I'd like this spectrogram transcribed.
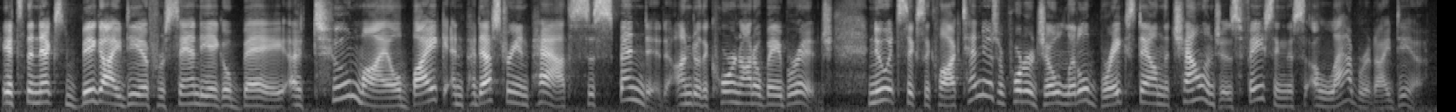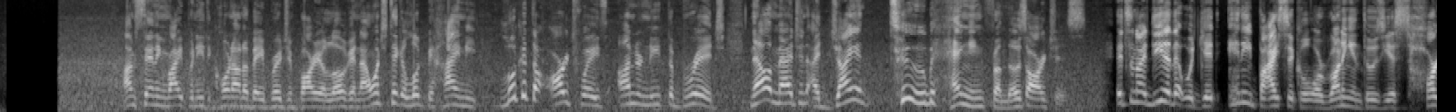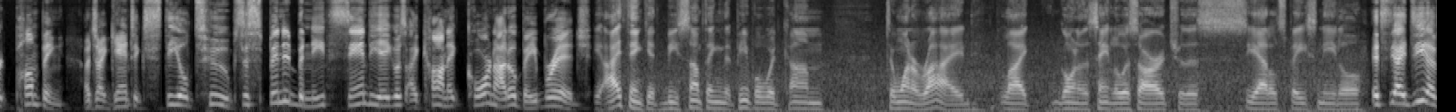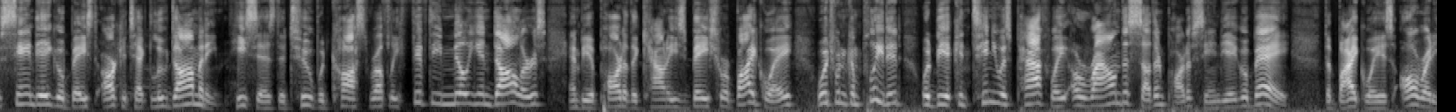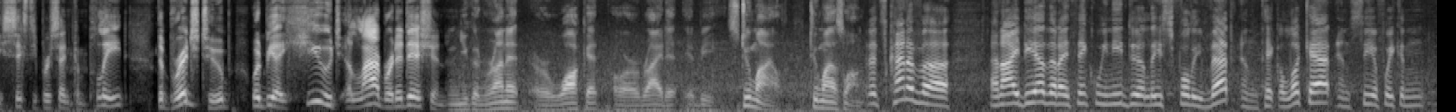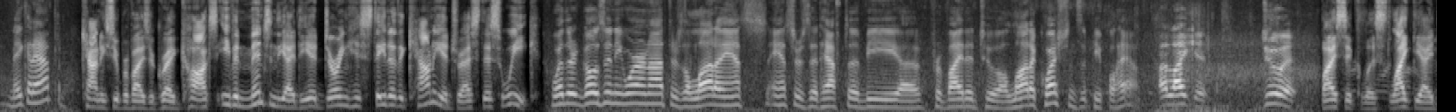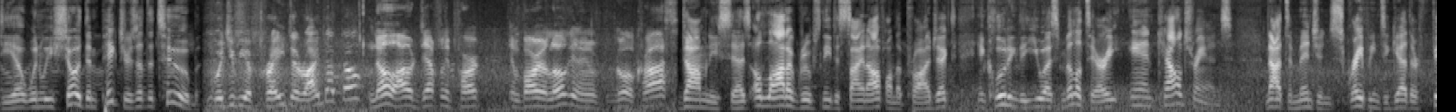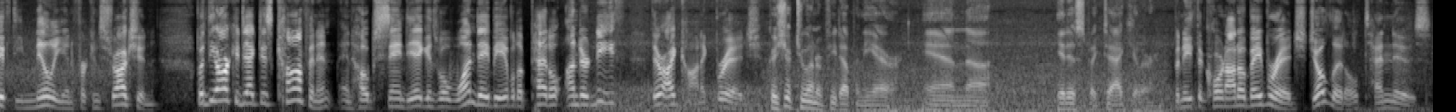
It's the next big idea for San Diego Bay, a two-mile bike and pedestrian path suspended under the Coronado Bay Bridge. New at 6 o'clock, 10 News reporter Joe Little breaks down the challenges facing this elaborate idea. I'm standing right beneath the Coronado Bay Bridge in Barrio Logan. Now I want you to take a look behind me. Look at the archways underneath the bridge. Now imagine a giant tube hanging from those arches. It's an idea that would get any bicycle or running enthusiast's heart pumping. A gigantic steel tube suspended beneath San Diego's iconic Coronado Bay Bridge. I think it'd be something that people would come to want to ride, like going to the St. Louis Arch or the Seattle Space Needle. It's the idea of San Diego based architect Lew Dominy. He says the tube would cost roughly $50 million and be a part of the county's Bayshore Bikeway, which, when completed, would be a continuous pathway around the southern part of San Diego Bay. The bikeway is already 60% complete. The bridge tube would be a huge, elaborate addition. And you could run it or walk it or ride it. It'd be it's two miles, two miles long. It's kind of a an idea that I think we need to at least fully vet and take a look at and see if we can make it happen. County Supervisor Greg Cox even mentioned the idea during his State of the County address this week. Whether it goes anywhere or not, there's a lot of ans answers that have to be uh, provided to a lot of questions that people have. I like it. Do it. Bicyclists liked the idea when we showed them pictures of the tube. Would you be afraid to ride that though? No, I would definitely park in Barrio Logan and go across. Dominy says a lot of groups need to sign off on the project, including the U.S. military and Caltrans, not to mention scraping together 50 million for construction. But the architect is confident and hopes San Diegans will one day be able to pedal underneath their iconic bridge. Because you're 200 feet up in the air, and uh, it is spectacular. Beneath the Coronado Bay Bridge, Joe Little, 10 News.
